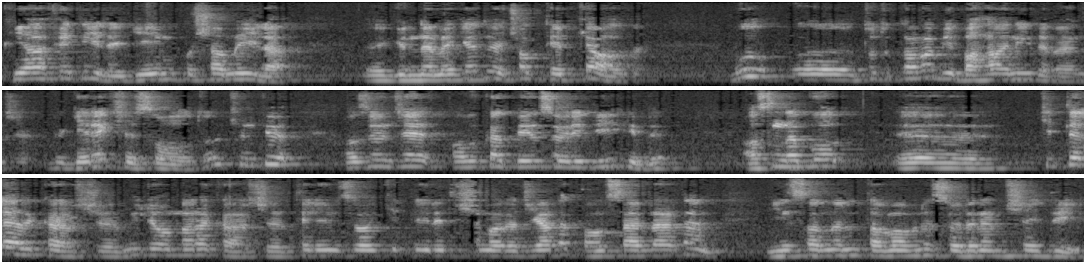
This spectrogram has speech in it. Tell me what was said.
kıyafetiyle, giyim kuşamıyla e, gündeme geldi ve çok tepki aldı. Bu e, tutuklama bir bahaneydi bence. Bir gerekçesi oldu. Çünkü az önce avukat beyin söylediği gibi aslında bu e, kitlelere karşı, milyonlara karşı televizyon, kitle iletişim aracı ya da konserlerden insanların tamamına söylenen bir şey değil.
